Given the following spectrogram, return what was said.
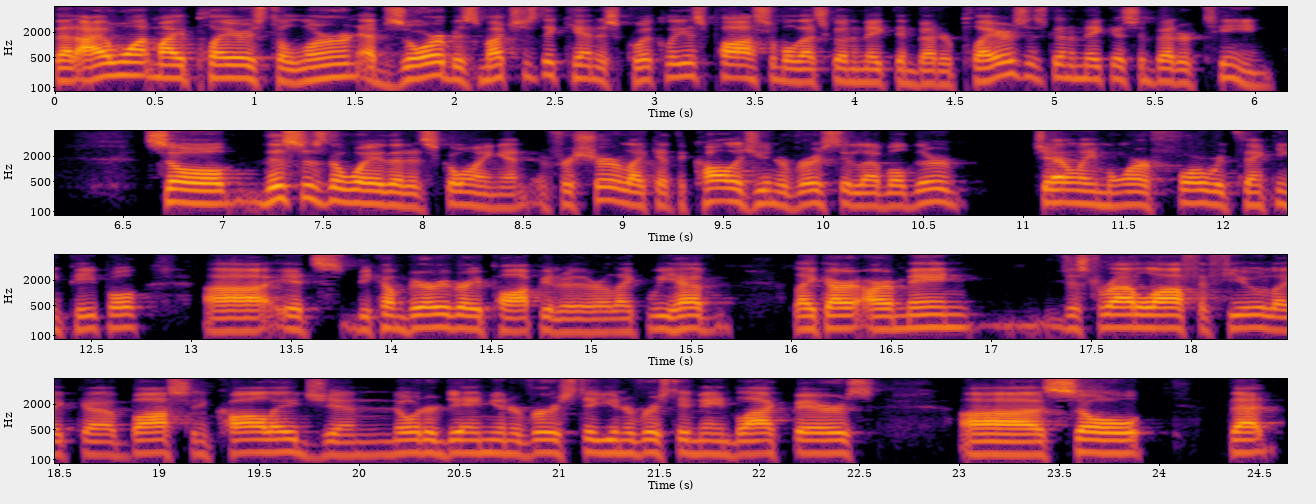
That I want my players to learn, absorb as much as they can as quickly as possible. That's going to make them better players. It's going to make us a better team. So this is the way that it's going. And for sure, like at the college university level, they're generally more forward thinking people. Uh, it's become very, very popular there. Like we have like our, our main, just rattle off a few like uh, Boston College and Notre Dame University, University of Maine Black Bears. Uh, so that,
